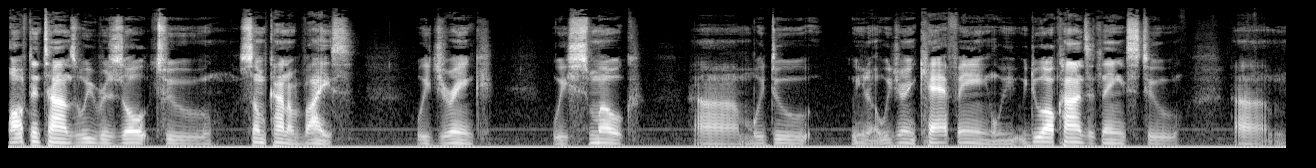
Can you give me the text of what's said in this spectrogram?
oftentimes, we result to some kind of vice. We drink, we smoke, um, we do, you know, we drink caffeine. We we do all kinds of things to um,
